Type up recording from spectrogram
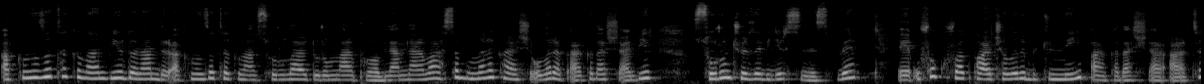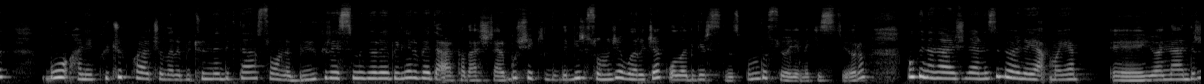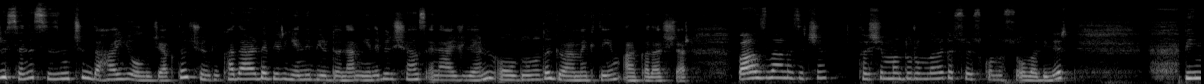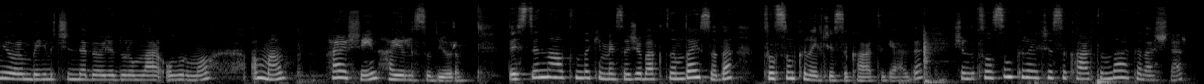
aklınıza takılan bir dönemdir, aklınıza takılan sorular, durumlar, problemler varsa bunlara karşı olarak arkadaşlar bir sorun çözebilirsiniz ve e, ufak ufak parçaları bütünleyip arkadaşlar artık bu hani küçük parçaları bütünledikten sonra büyük resmi görebilir ve de arkadaşlar bu şekilde de bir sonuca varacak olabilirsiniz. Bunu da söylemek istiyorum. Bugün enerjilerinizi böyle yapmaya e, yönlendirirseniz sizin için daha iyi olacaktır. Çünkü kaderde bir yeni bir dönem, yeni bir şans enerjilerinin olduğunu da görmekteyim arkadaşlar. Bazılarınız için taşınma durumları da söz konusu olabilir. Bilmiyorum benim için de böyle durumlar olur mu? Ama her şeyin hayırlısı diyorum. Destenin altındaki mesaja baktığımdaysa da Tılsım Kraliçesi kartı geldi. Şimdi Tılsım Kraliçesi kartında arkadaşlar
